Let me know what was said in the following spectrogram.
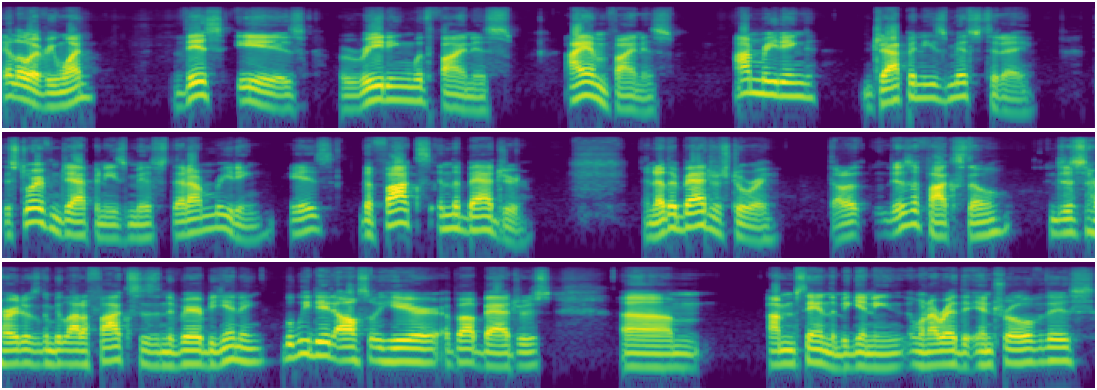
Hello, everyone. This is Reading with Finest. I am Finest. I'm reading Japanese myths today. The story from Japanese myths that I'm reading is The Fox and the Badger. Another badger story. There's a fox though. Just heard there was gonna be a lot of foxes in the very beginning, but we did also hear about badgers. Um, I'm saying the beginning when I read the intro of this,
